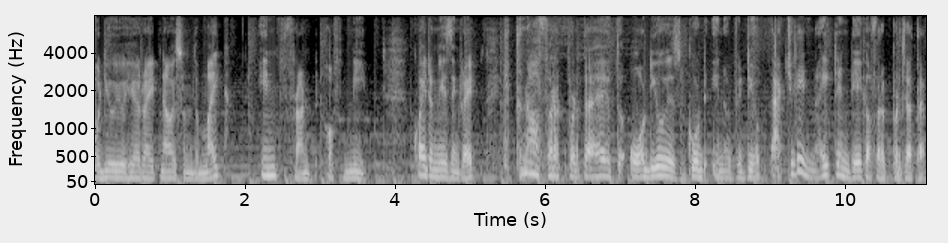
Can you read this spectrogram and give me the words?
audio you hear right now is from the mic in front of me. Quite amazing right कितना फ़र्क पड़ता है if the audio is good in a video actually night and day का फ़र्क पड़ जाता है।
